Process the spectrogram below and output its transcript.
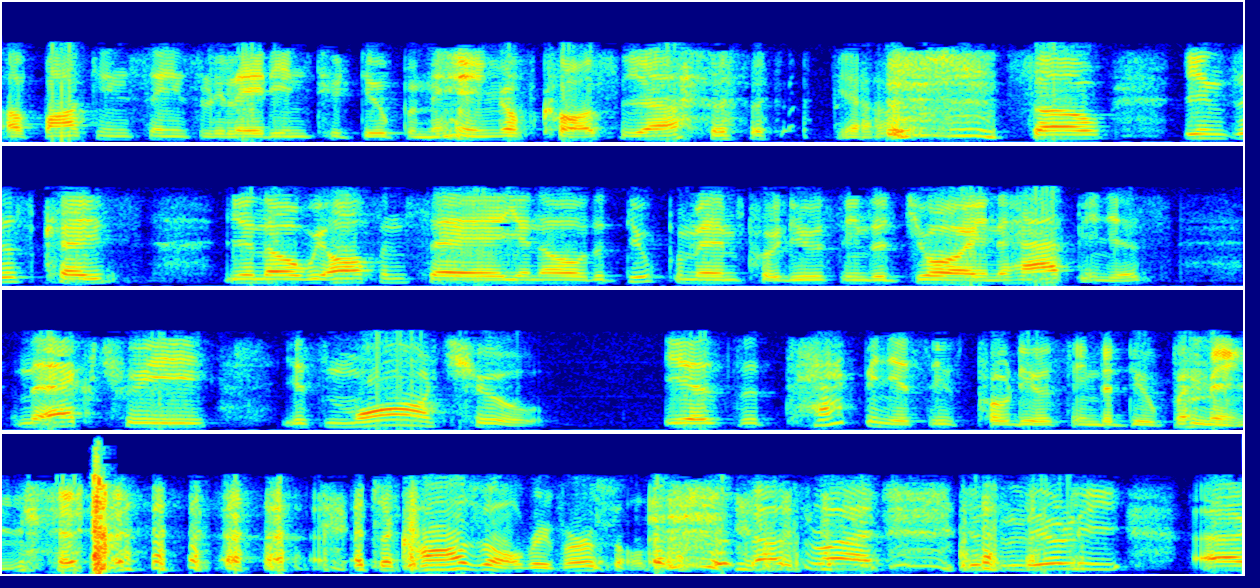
of Parkinson's relating to dopamine, of course. Yeah. yeah. So in this case, you know, we often say, you know, the dopamine producing the joy and the happiness, and actually, it's more true is the happiness is producing the dopamine. it's a causal reversal. That's right. It's really a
